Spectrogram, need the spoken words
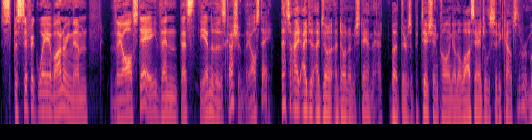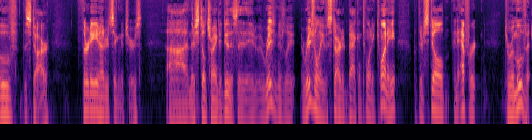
specific way of honoring them, they all stay, then that's the end of the discussion. They all stay. That's I, I, I don't I don't understand that. But there's a petition calling on the Los Angeles City Council to remove the star, 3,800 signatures, uh, and they're still trying to do this. It, it originally originally was started back in 2020, but there's still an effort to remove it.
